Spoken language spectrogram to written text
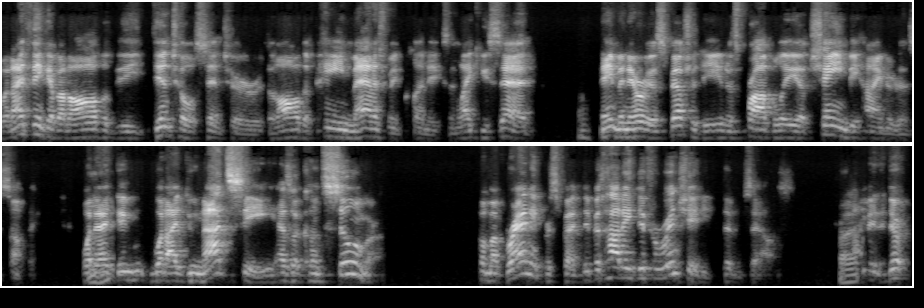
when I think about all of the dental centers and all the pain management clinics, and like you said, name an area of specialty, and there's probably a chain behind it or something. What mm-hmm. I do, what I do not see as a consumer, from a branding perspective, is how they differentiate themselves. right? I mean, they're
